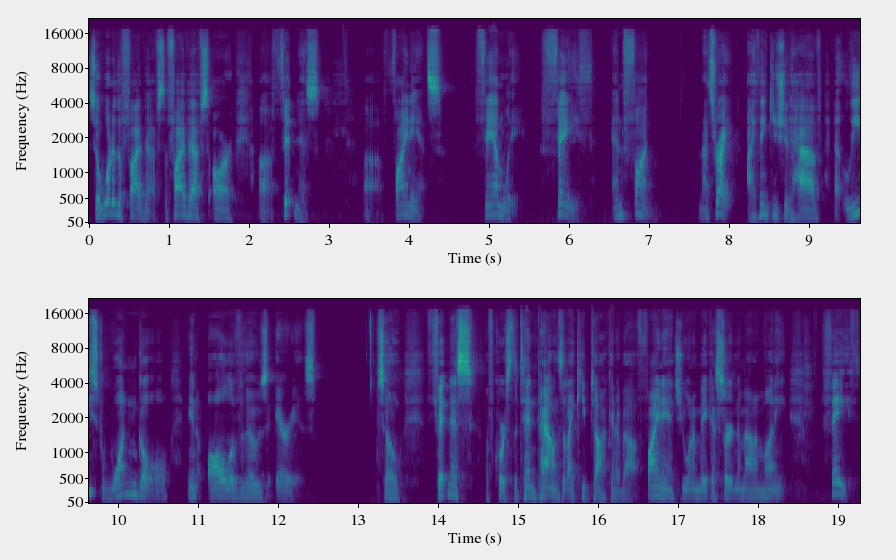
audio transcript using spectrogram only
So, what are the five F's? The five F's are uh, fitness, uh, finance, family, faith, and fun. And that's right. I think you should have at least one goal in all of those areas. So, fitness, of course, the 10 pounds that I keep talking about. Finance, you want to make a certain amount of money. Faith,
